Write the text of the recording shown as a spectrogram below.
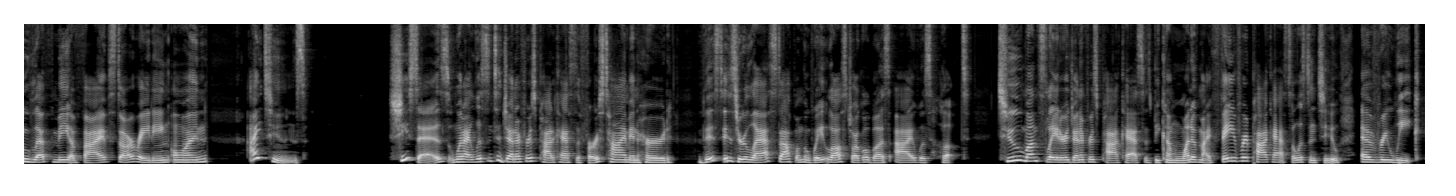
who left me a five star rating on iTunes. She says, when I listened to Jennifer's podcast the first time and heard this is your last stop on the weight loss struggle bus. I was hooked. Two months later, Jennifer's podcast has become one of my favorite podcasts to listen to every week.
